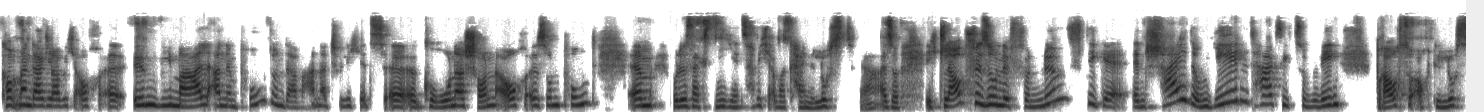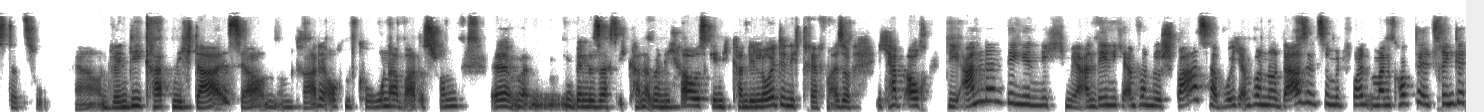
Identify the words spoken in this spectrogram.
kommt man da, glaube ich, auch äh, irgendwie mal an einem Punkt. Und da war natürlich jetzt äh, Corona schon auch äh, so ein Punkt, ähm, wo du sagst, nee, jetzt habe ich aber keine Lust. Ja? Also ich glaube, für so eine vernünftige Entscheidung, jeden Tag sich zu bewegen, brauchst du auch die Lust dazu. Ja, und wenn die gerade nicht da ist, ja, und, und gerade auch mit Corona war das schon, ähm, wenn du sagst, ich kann aber nicht rausgehen, ich kann die Leute nicht treffen. Also ich habe auch die anderen Dinge nicht mehr, an denen ich einfach nur Spaß habe, wo ich einfach nur da sitze und mit Freunden mal einen Cocktail trinke.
